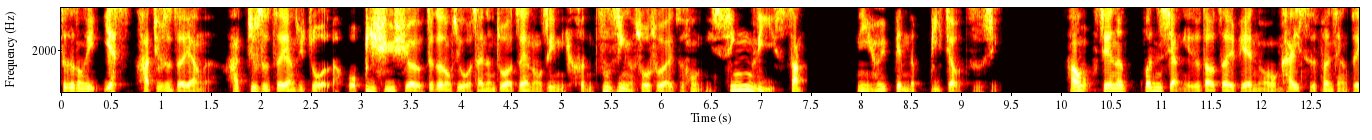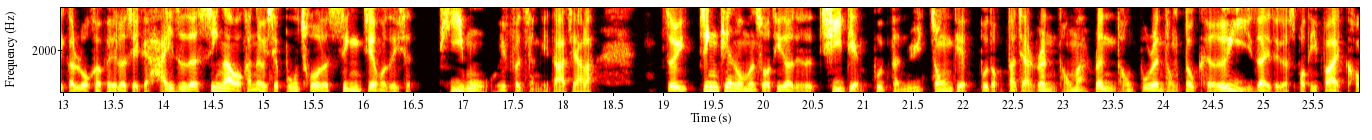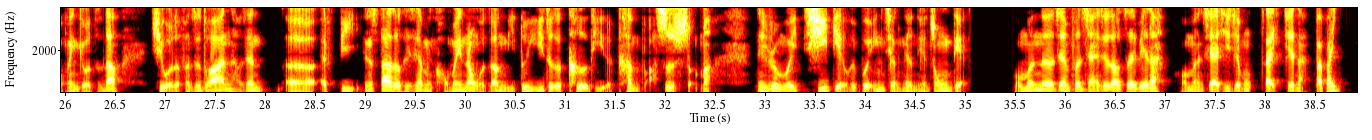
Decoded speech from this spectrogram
这个东西，yes，它就是这样的，它就是这样去做的。我必须需要有这个东西，我才能做到这样东西。你很自信的说出来之后，你心理上你会变得比较自信。好，今天的分享也就到这一篇。我们开始分享这个洛克菲勒写给孩子的信啊。我看到有一些不错的信件或者一些题目，会分享给大家了。所以今天我们所提到就是起点不等于终点，不懂大家认同吗？认同不认同都可以在这个 Spotify 口面给我知道，去我的粉丝团，好像呃 FB、Insta 都可以下面口面让我知道你对于这个课题的看法是什么？你认为起点会不会影响到你的终点？我们呢今天分享就到这边了，我们下一期节目再见了，拜拜。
